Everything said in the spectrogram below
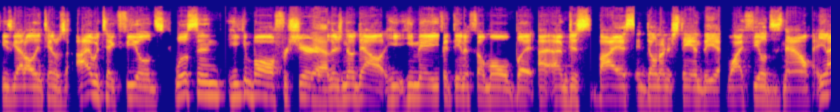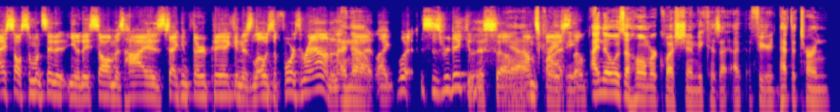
he's got all the intangibles. I would take Fields. Wilson, he can ball for sure. Yeah. There's no doubt. He he may fit the NFL mold, but I, am just biased and don't understand the uh, why Fields is now. You know, I saw someone say that you know they saw him as high as second, third pick and as low as the fourth round, and I, I thought like, what? This is ridiculous. So yeah, I'm biased though. I know it was a homer question because I, I figured I'd have to turn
